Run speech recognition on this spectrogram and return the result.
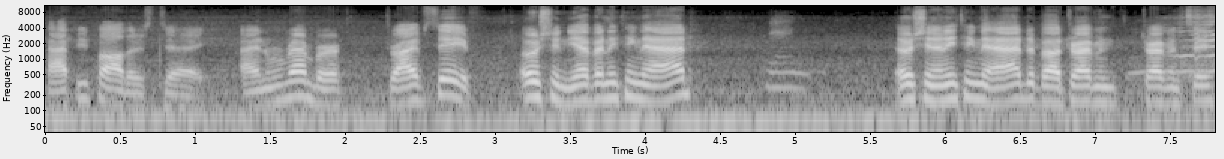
happy Father's Day. And remember, drive safe. Ocean, you have anything to add? Ocean, anything to add about driving driving safe?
